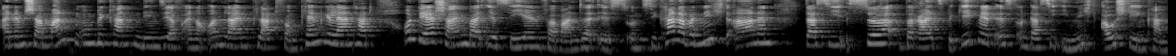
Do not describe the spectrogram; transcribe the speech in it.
einem charmanten Unbekannten, den sie auf einer Online-Plattform kennengelernt hat und der scheinbar ihr Seelenverwandter ist. Und sie kann aber nicht ahnen, dass sie Sir bereits begegnet ist und dass sie ihn nicht ausstehen kann.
